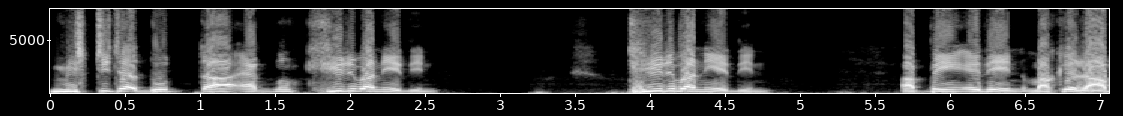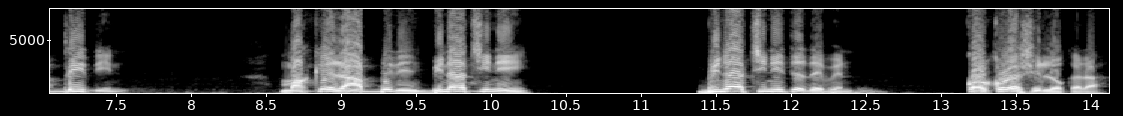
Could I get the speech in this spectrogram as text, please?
মিষ্টি ছাড়া দুধটা একদম ক্ষীর বানিয়ে দিন। ক্ষীর বানিয়ে দিন। আপনি এদিন মাকে রাবড়ি দিন। মাকে রাবড়ি দিন বিনা চিনি বিনা চিনিতে দেবেন কর্কট রাশির লোকেরা।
